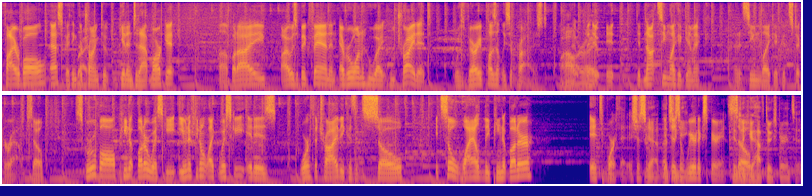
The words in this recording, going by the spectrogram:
Fireball esque. I think Right. they're trying to get into that market. Uh, but I I was a big fan, and everyone who I who tried it was very pleasantly surprised. Wow, It, all right. it, it did not seem like a gimmick, and it seemed like it could stick around. So, Screwball peanut butter whiskey. Even if you don't like whiskey, it is worth a try because it's so it's so wildly peanut butter. It's worth it. It's just Yeah, it's just unique. a weird experience. Seems so like you have to experience it.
